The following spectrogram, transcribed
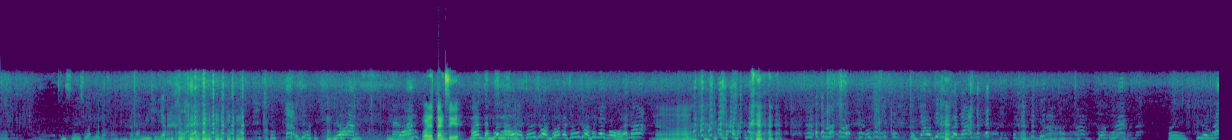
เนาะนี่ซื้อสวนอยู่บ่คะก็บ่มีแล้วยองแม่ว่าว่าในตั้งซื้อบ้านจังซื้อสวนซื้อส่วนพวกก็ซื้อส่วนพ่อใหญ่โบแล้วนะอ๋อ เป็นเจ้าที่คนนะเดี๋ยวว่า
